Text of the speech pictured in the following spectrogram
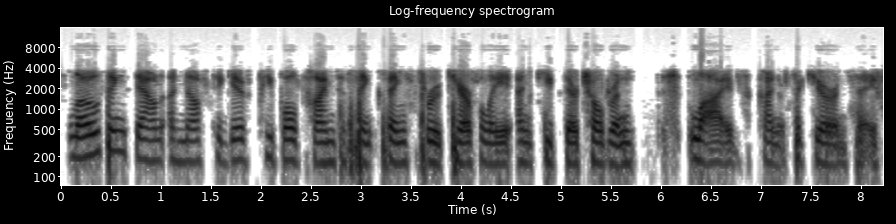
slow things down enough to give people time to think things through carefully and keep their children's lives kind of secure and safe.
